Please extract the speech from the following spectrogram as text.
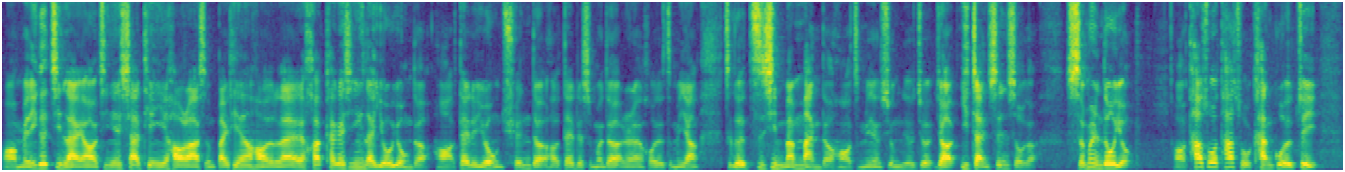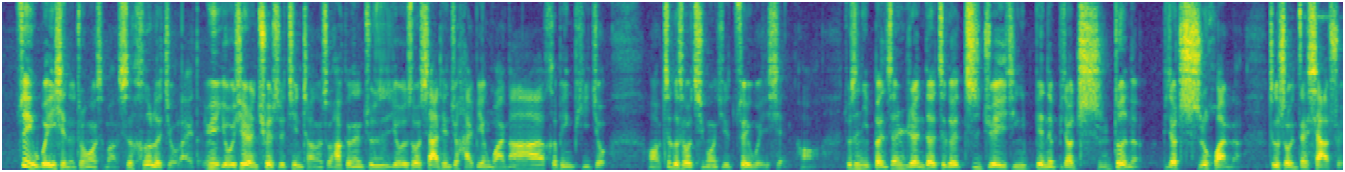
啊，每一个进来啊，今年夏天也好啦，什么白天也好，来开开开心心来游泳的，哈，带着游泳圈的，哈，带着什么的人或者怎么样，这个自信满满的，哈，怎么样，兄弟就要一展身手的，什么人都有。哦，他说他所看过的最最危险的状况什么？是喝了酒来的，因为有一些人确实进场的时候，他可能就是有的时候夏天去海边玩啊，喝瓶啤酒，哦，这个时候情况其实最危险，哈，就是你本身人的这个知觉已经变得比较迟钝了，比较迟缓了，这个时候你再下水，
